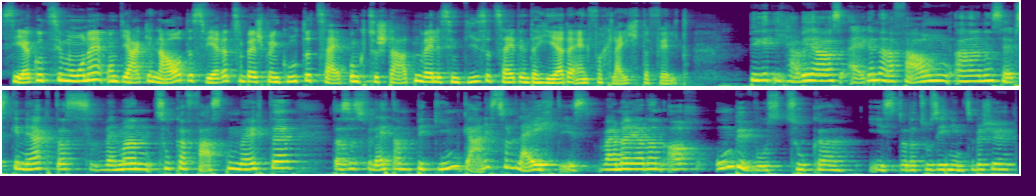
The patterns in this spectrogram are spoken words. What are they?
Sehr gut, Simone. Und ja, genau, das wäre zum Beispiel ein guter Zeitpunkt zu starten, weil es in dieser Zeit in der Herde einfach leichter fällt. Birgit, ich habe ja aus eigener Erfahrung äh, selbst gemerkt, dass wenn man Zucker fasten möchte, dass es vielleicht am Beginn gar nicht so leicht ist, weil man ja dann auch unbewusst Zucker isst oder zu sich nimmt. Zum Beispiel,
